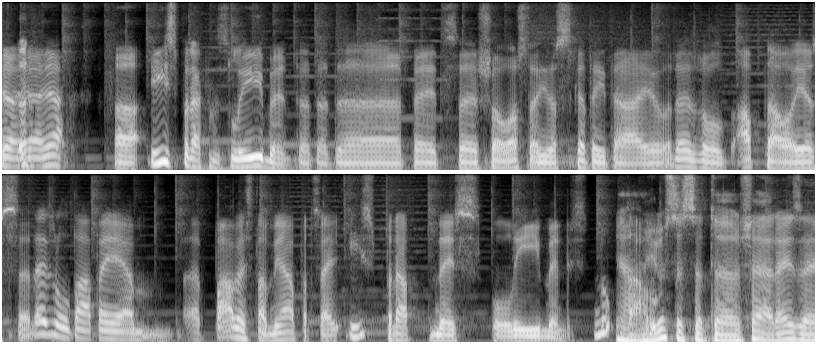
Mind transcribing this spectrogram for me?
jā, jā, jā. Uh, izpratnes līmeni tad, tad, uh, pēc šova astoņos skatītāju rezult, aptaujas rezultātiem pāvestam jāpaceļ izpratnes līmenis. Nu, Jā, tā. jūs esat šajā reizē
